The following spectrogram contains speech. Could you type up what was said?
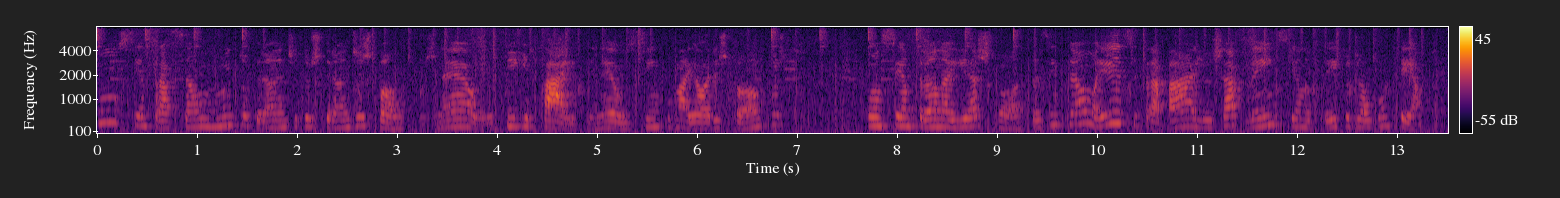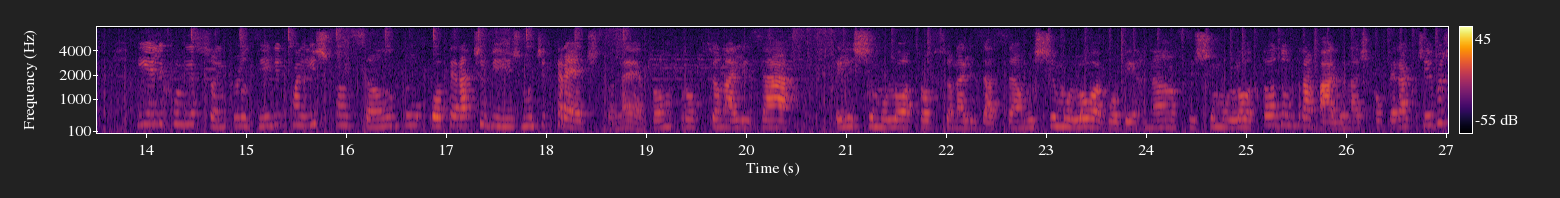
concentração muito grande dos grandes bancos, né? O Big Five, né? Os cinco maiores bancos concentrando aí as contas. Então, esse trabalho já vem sendo feito de algum tempo. E ele começou, inclusive, com a expansão do cooperativismo de crédito, né? Vamos profissionalizar. Ele estimulou a profissionalização, estimulou a governança, estimulou todo um trabalho nas cooperativas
